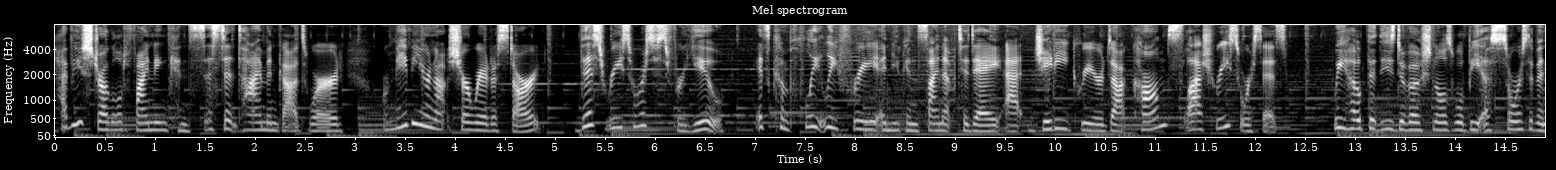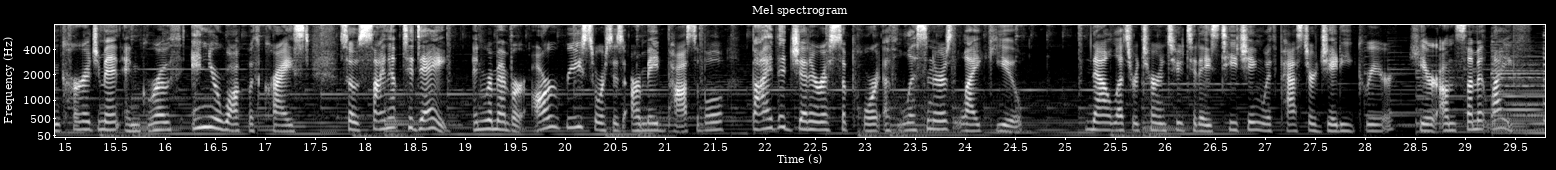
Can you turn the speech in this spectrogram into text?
Have you struggled finding consistent time in God's Word, or maybe you're not sure where to start? This resource is for you. It's completely free and you can sign up today at jdgreear.com/resources. We hope that these devotionals will be a source of encouragement and growth in your walk with Christ. So sign up today. And remember, our resources are made possible by the generous support of listeners like you. Now let's return to today's teaching with Pastor JD Greear here on Summit Life.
